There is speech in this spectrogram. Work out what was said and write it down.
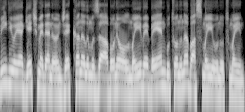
Videoya geçmeden önce kanalımıza abone olmayı ve beğen butonuna basmayı unutmayın.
